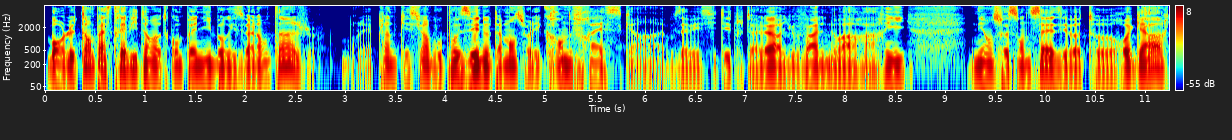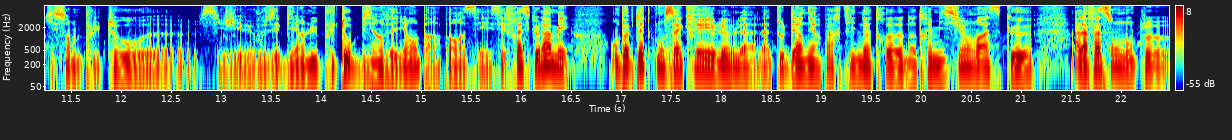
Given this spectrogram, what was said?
Bon, le temps passe très vite en votre compagnie, Boris Valentin. Bon, plein de questions à vous poser, notamment sur les grandes fresques. Hein. Vous avez cité tout à l'heure Yuval Noah Harari, né en 76, et votre regard qui semble plutôt, euh, si je vous ai bien lu, plutôt bienveillant par rapport à ces, ces fresques-là. Mais on peut peut-être consacrer la, toute dernière partie de notre, émission à, ce que, la façon dont euh,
